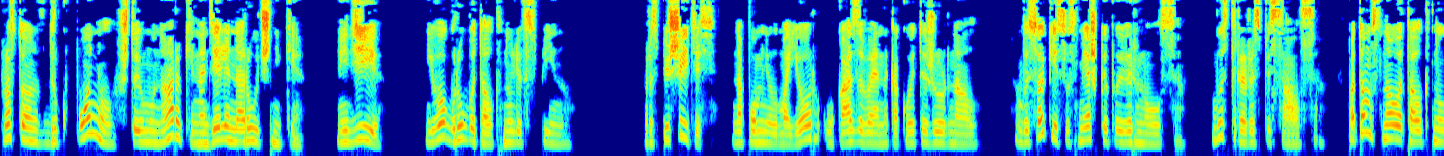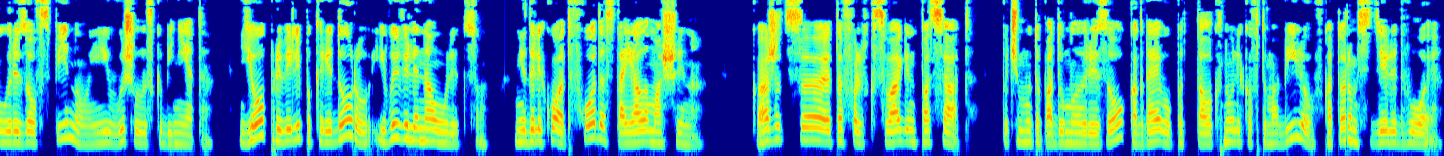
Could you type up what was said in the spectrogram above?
Просто он вдруг понял, что ему на руки надели наручники. «Иди!» Его грубо толкнули в спину. «Распишитесь», — напомнил майор, указывая на какой-то журнал. Высокий с усмешкой повернулся. Быстро расписался. Потом снова толкнул Резо в спину и вышел из кабинета. Его провели по коридору и вывели на улицу. Недалеко от входа стояла машина. «Кажется, это Volkswagen Passat», — почему-то подумал Резо, когда его подтолкнули к автомобилю, в котором сидели двое.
